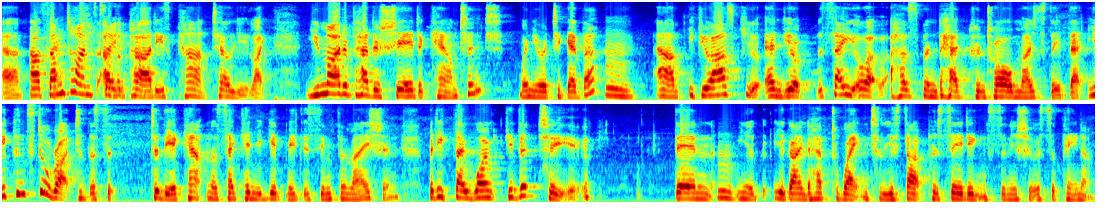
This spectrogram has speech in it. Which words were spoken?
Uh, okay. Sometimes so, other parties can't tell you. Like you might have had a shared accountant when you were together. Mm. Um, if you ask you and your say your husband had control mostly of that, you can still write to the to the accountant and say, "Can you give me this information?" But if they won't give it to you, then mm. you're, you're going to have to wait until you start proceedings and issue a subpoena.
